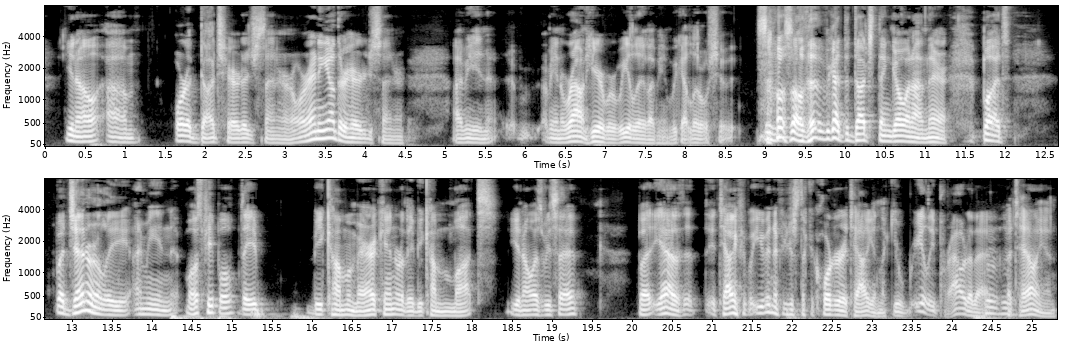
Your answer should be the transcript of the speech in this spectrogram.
you know, um, or a Dutch heritage center or any other heritage center. I mean, I mean, around here where we live, I mean, we got Little Chute, so so the, we got the Dutch thing going on there, but but generally, I mean, most people they become American or they become mutts, you know, as we say. But yeah, the, the Italian people, even if you're just like a quarter Italian, like you're really proud of that Mhm. Italian,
